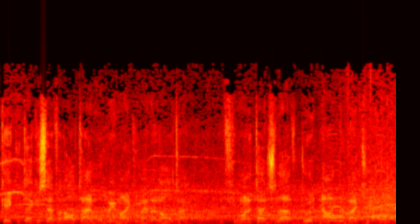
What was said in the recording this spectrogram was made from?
Okay, protect yourself at all time, obey my command at all time. If you want to touch love, do it now, go back to your corner.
